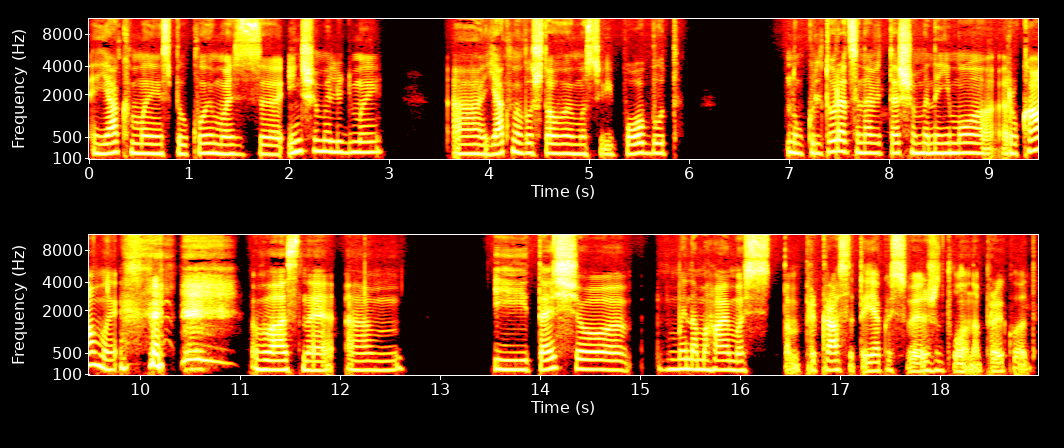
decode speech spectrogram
як ми спілкуємось з іншими людьми, як ми влаштовуємо свій побут. Ну, Культура це навіть те, що ми не їмо руками, власне, ем, і те, що ми намагаємось там прикрасити якось своє житло, наприклад.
